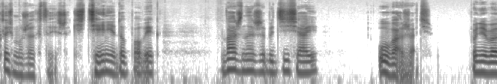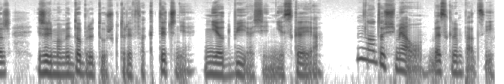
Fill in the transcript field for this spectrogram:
ktoś może chce jeszcze jakieś cienie do powiek. Ważne, żeby dzisiaj uważać, ponieważ jeżeli mamy dobry tusz, który faktycznie nie odbija się, nie skleja, no to śmiało, bez krępacji.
